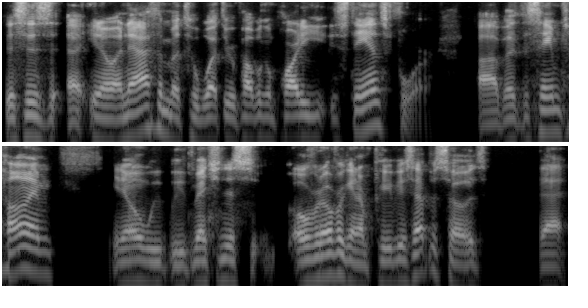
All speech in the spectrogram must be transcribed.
this is uh, you know anathema to what the Republican Party stands for. Uh, but at the same time, you know, we, we've mentioned this over and over again on previous episodes that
